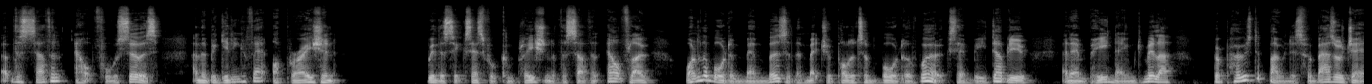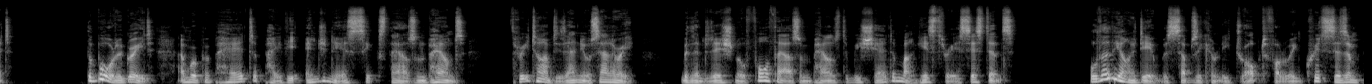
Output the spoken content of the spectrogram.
of the southern outfall sewers and the beginning of their operation. With the successful completion of the southern outflow, one of the board of members of the Metropolitan Board of Works, MBW, an MP named Miller, proposed a bonus for Bazalgette. The board agreed and were prepared to pay the engineer £6,000, three times his annual salary, with an additional £4,000 to be shared among his three assistants. Although the idea was subsequently dropped following criticism,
